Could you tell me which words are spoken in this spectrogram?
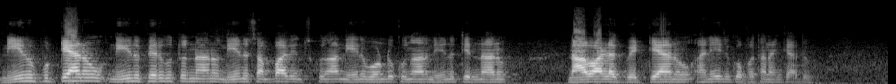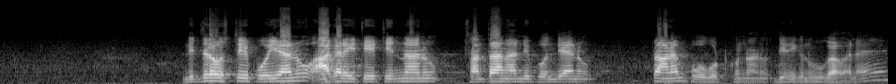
నేను పుట్టాను నేను పెరుగుతున్నాను నేను సంపాదించుకున్నాను నేను వండుకున్నాను నేను తిన్నాను నా వాళ్ళకు పెట్టాను అనేది గొప్పతనం కాదు. నిద్ర వస్తే పోయాను ఆకలైతే తిన్నాను సంతానాన్ని పొందాను ప్రాణం పోగొట్టుకున్నాను. దీనికి నువ్వు కావాలా?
